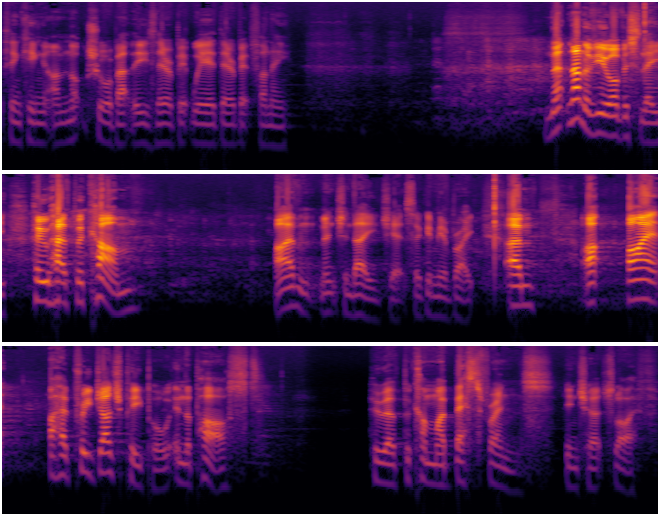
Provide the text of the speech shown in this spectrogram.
thinking, I'm not sure about these, they're a bit weird, they're a bit funny. None of you, obviously, who have become, I haven't mentioned age yet, so give me a break. Um, I, I, have prejudged people in the past who have become my best friends in church life.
